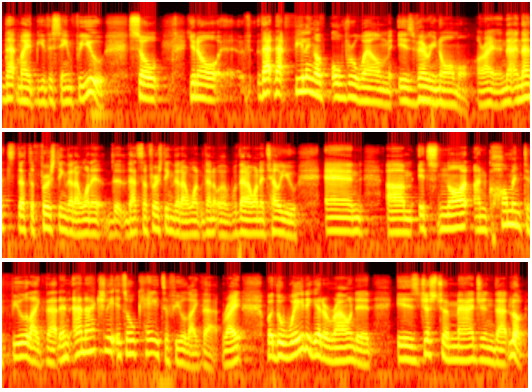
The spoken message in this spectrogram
that might be the same for you so you know that that feeling of overwhelm is very normal all right and, that, and that's that's the first thing that i want to that's the first thing that i want that, that i want to tell you and um, it's not uncommon to feel like that and and actually it's okay to feel like that right but the way to get around it is just to imagine that look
